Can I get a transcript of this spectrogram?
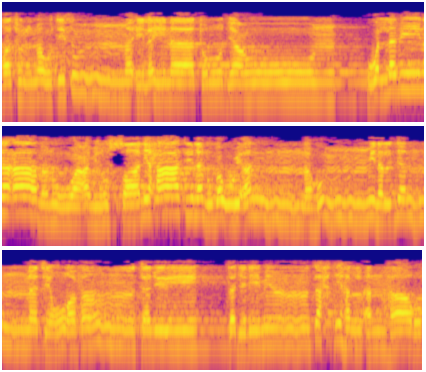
ذائقة الموت ثم إلينا ترجعون. والذين آمنوا وعملوا الصالحات لنبوئنهم من الجنة غرفا تجري تجري من تحتها الأنهار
